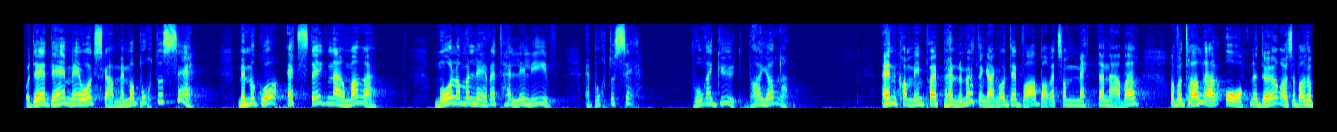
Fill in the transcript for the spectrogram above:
Og det er det vi òg skal. Vi må bort og se. Vi må gå et steg nærmere. Målet om å leve et hellig liv er bort og se. Hvor er Gud? Hva gjør han? En kom inn på et bønnemøte en gang, og det var bare et sånn metta nærvær. Han fortalte at han åpner døra, og så bare så,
